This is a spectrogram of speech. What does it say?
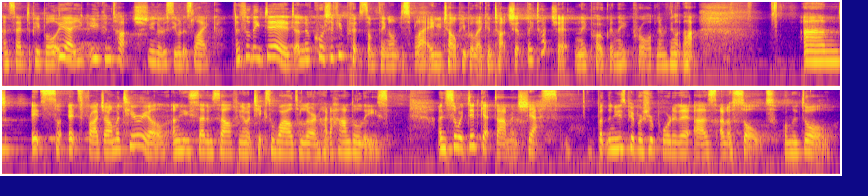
and said to people, oh, yeah, you, you, can touch, you know, to see what it's like. And so they did. And of course, if you put something on display and you tell people they can touch it, they touch it and they poke and they prod and everything like that and it's, it's fragile material. And he said himself, you know, it takes a while to learn how to handle these. And so it did get damaged, yes. But the newspapers reported it as an assault on the doll,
